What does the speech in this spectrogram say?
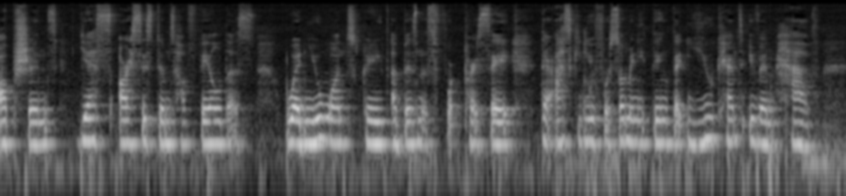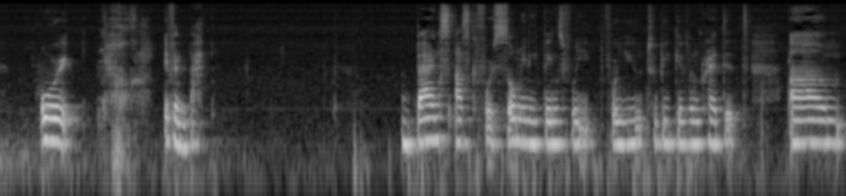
options. Yes, our systems have failed us. When you want to create a business for, per se, they're asking you for so many things that you can't even have or even that. Banks ask for so many things for you, for you to be given credit. Um,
